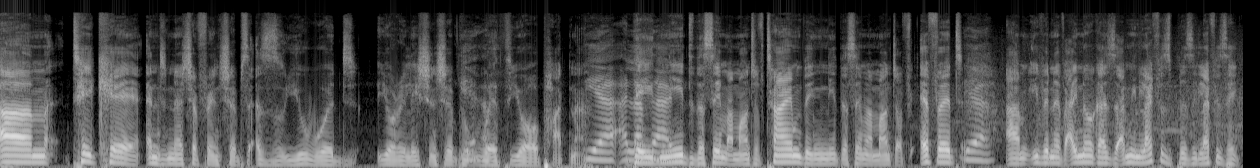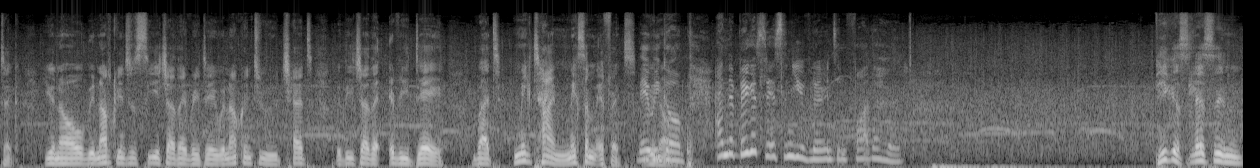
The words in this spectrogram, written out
Um, take care and nurture friendships as you would your relationship Yeah. with your partner. Yeah, I love they that. need the same amount of time. They need the same amount of effort. Yeah. Um, even if I know, guys, I mean, life is busy. Life is hectic. You know, we're not going to see each other every day. We're not going to chat with each other every day. But make time. Make some effort. There we know. go. And the biggest lesson you've learned in fatherhood. Biggest lesson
